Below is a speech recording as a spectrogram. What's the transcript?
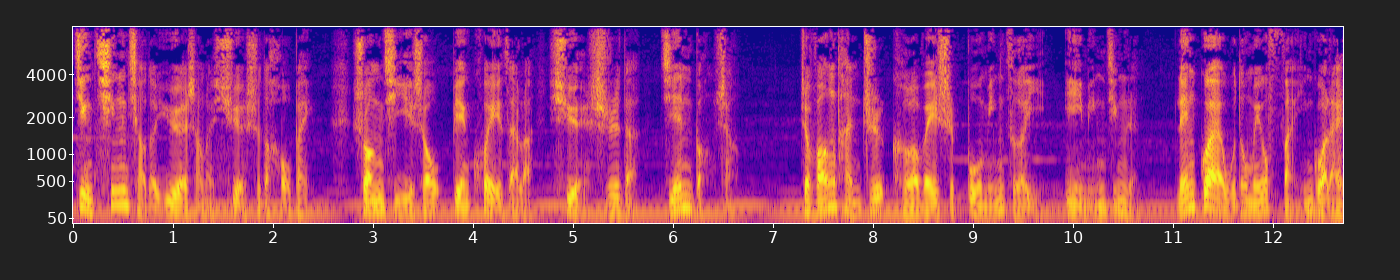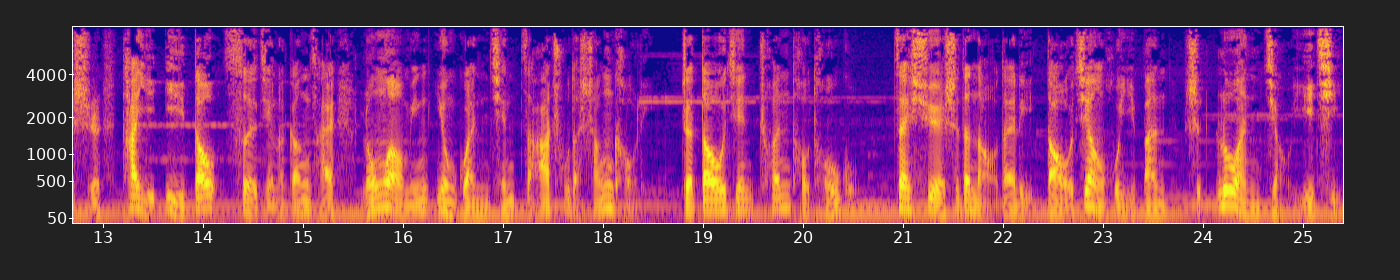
竟轻巧地跃上了血尸的后背。双气一收，便跪在了血尸的肩膀上。这王探之可谓是不鸣则已，一鸣惊人。连怪物都没有反应过来时，他已一刀刺进了刚才龙傲明用管钳砸出的伤口里。这刀尖穿透头骨，在血尸的脑袋里倒浆糊一般，是乱搅一气。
